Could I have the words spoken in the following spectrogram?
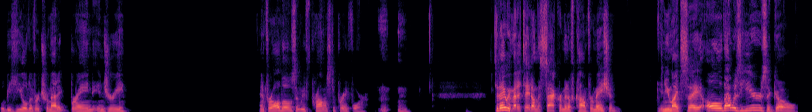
will be healed of her traumatic brain injury, and for all those that we've promised to pray for. Today we meditate on the sacrament of confirmation. And you might say, oh, that was years ago.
